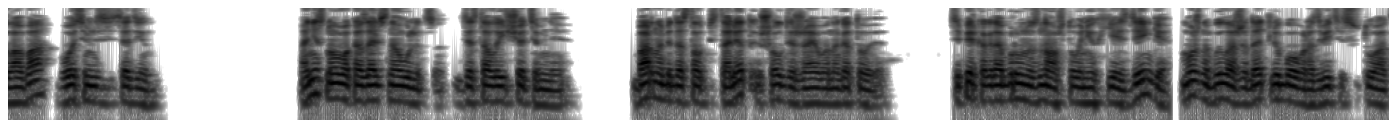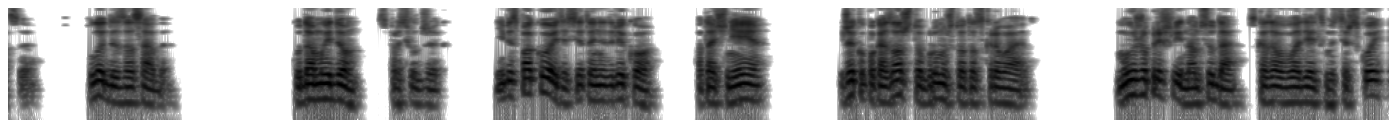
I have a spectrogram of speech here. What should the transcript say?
Глава 81 Они снова оказались на улице, где стало еще темнее. Барнаби достал пистолет и шел, держа его наготове. Теперь, когда Бруно знал, что у них есть деньги, можно было ожидать любого развития ситуации. Вплоть до засады. «Куда мы идем?» – спросил Джек. «Не беспокойтесь, это недалеко. А точнее...» Джеку показалось, что Бруно что-то скрывает. «Мы уже пришли, нам сюда», – сказал владелец мастерской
